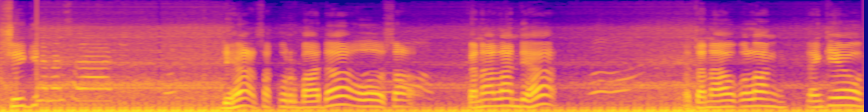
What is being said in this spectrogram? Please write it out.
Sige. Diha sa kurbada o sa kanalan diha? Oo. Tatanaw ko lang. Thank you.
